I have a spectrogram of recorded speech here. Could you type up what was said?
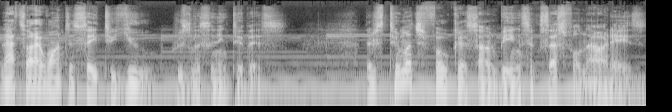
That's what I want to say to you who's listening to this. There's too much focus on being successful nowadays.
